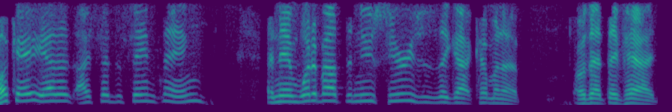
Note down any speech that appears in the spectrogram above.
okay, yeah, that, I said the same thing. And then what about the new series they got coming up, or that they've had?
